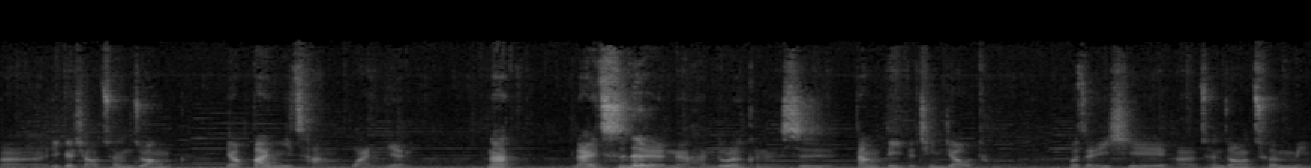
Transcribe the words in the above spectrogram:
呃一个小村庄要办一场晚宴，那来吃的人呢，很多人可能是当地的清教徒或者一些呃村庄的村民，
